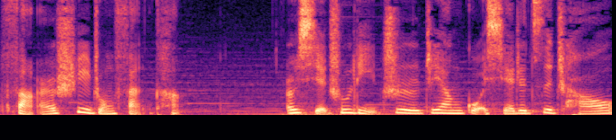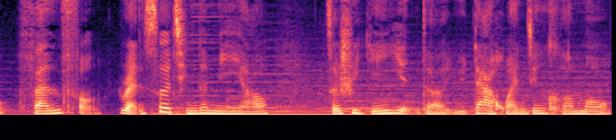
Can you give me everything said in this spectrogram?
反而是一种反抗；而写出理智这样裹挟着自嘲、反讽、软色情的民谣，则是隐隐的与大环境合谋。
